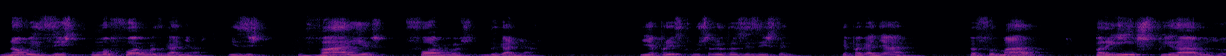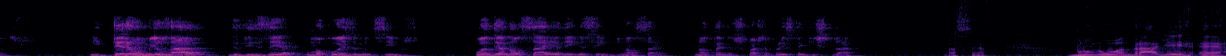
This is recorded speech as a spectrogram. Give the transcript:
não existe uma forma de ganhar, existem várias formas de ganhar. E é para isso que os treinadores existem. É para ganhar, para formar, para inspirar os outros. E ter a humildade de dizer uma coisa muito simples. Quando eu não sei, eu digo assim: não sei, não tenho resposta para isso, tenho que estudar. Tá certo. Bruno Andrade é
